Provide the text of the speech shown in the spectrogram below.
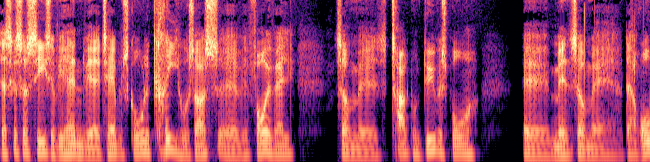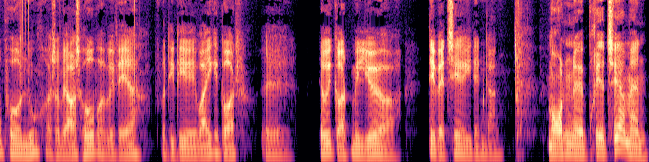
Der skal så siges, at vi havde en veritabel skolekrig hos os øh, ved forrige valg, som øh, trak nogle dybe spor, øh, men som øh, der er ro på nu, og som jeg også håber vil være, fordi det var ikke godt. Øh, det var ikke godt miljø at debattere i dengang. Morten, øh, prioriterer man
